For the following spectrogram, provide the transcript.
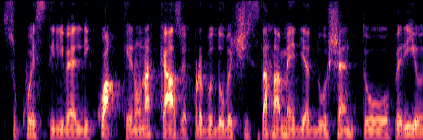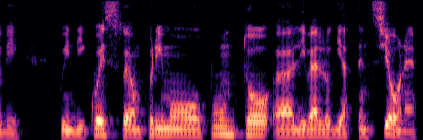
su questi livelli qua, che non a caso è proprio dove ci sta la media 200 periodi. Quindi questo è un primo punto eh, livello di attenzione.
